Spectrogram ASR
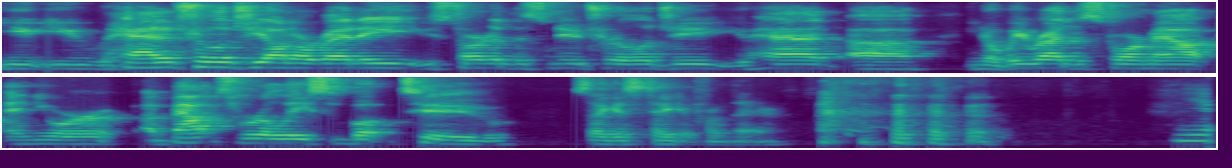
you you had a trilogy out already. You started this new trilogy. You had uh, you know We Ride the Storm out, and you were about to release book two. So I guess take it from there. yeah.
